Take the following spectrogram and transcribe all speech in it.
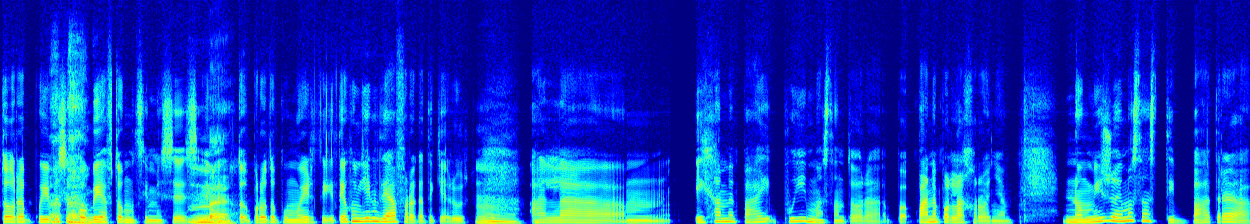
τώρα που είπες εκπομπή αυτό μου θύμισες. Ναι. Το πρώτο που μου ήρθε, γιατί έχουν γίνει διάφορα κατά καιρούς. μ, Αλλά μ, είχαμε πάει. Πού ήμασταν τώρα, Πα- πάνε πολλά χρόνια. Νομίζω ήμασταν στην Πάτρα,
